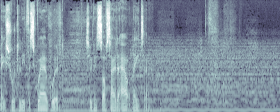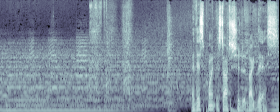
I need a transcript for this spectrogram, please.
make sure to leave the square of wood so we can soft side it out later. At this point the starter should look like this.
